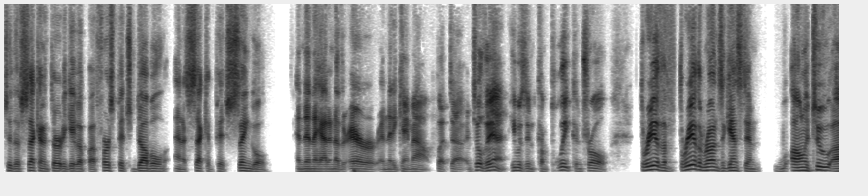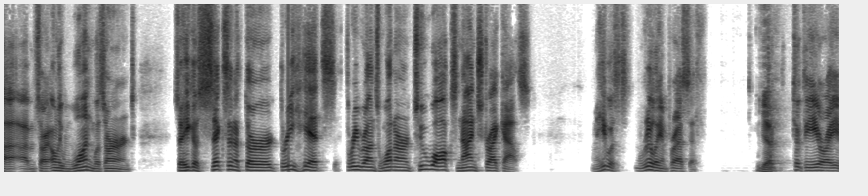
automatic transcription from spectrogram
to the second and third. He gave up a first pitch double and a second pitch single, and then they had another error, and then he came out. But uh, until then, he was in complete control. Three of the three of the runs against him, only two. Uh, I'm sorry, only one was earned. So he goes six and a third, three hits, three runs, one earned, two walks, nine strikeouts. I mean, he was really impressive yeah, took, took the ERA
